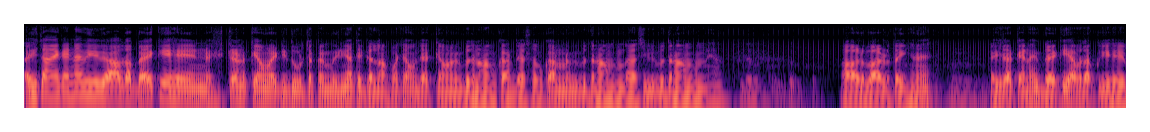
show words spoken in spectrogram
ਅਸੀਂ ਤਾਂ ਐਂ ਕਹਿੰਦੇ ਵੀ ਆਪਦਾ ਬਹਿ ਕੇ ਇਹ ਨਿਸ਼ਟਣ ਕਿਉਂ ਐਡੀ ਦੂਰ ਤੱਕ ਮੀਡੀਆ ਤੇ ਗੱਲਾਂ ਪਹੁੰਚਾਉਂਦੇ ਆ ਕਿਉਂ ਐਵੇਂ ਬਦਨਾਮ ਕਰਦੇ ਆ ਸਭ ਘਰ ਨੂੰ ਵੀ ਬਦਨਾਮ ਹੁੰਦਾ ਅਸੀਂ ਵੀ ਬਦਨਾਮ ਹੁੰਨੇ ਆ। ਬਿਲਕੁਲ ਬਿਲਕੁਲ। ਆਲ ਵਰਲਡ ਤਾਂ ਹੀ ਹੈ। ਅਸੀਂ ਤਾਂ ਕਹਿੰਦੇ ਵੀ ਬਹਿ ਕੇ ਆਪਦਾ ਕੋਈ ਇਹ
